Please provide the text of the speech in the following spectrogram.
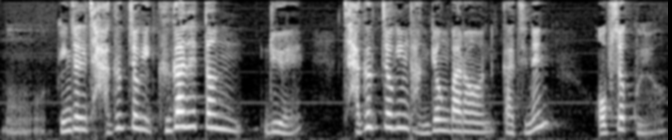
뭐, 굉장히 자극적인, 그간 했던 류의 자극적인 강경 발언까지는 없었고요.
